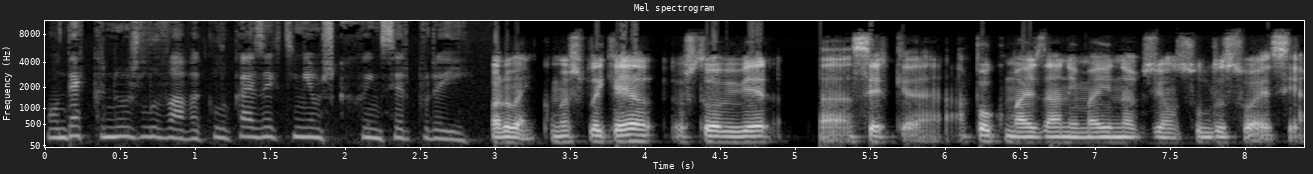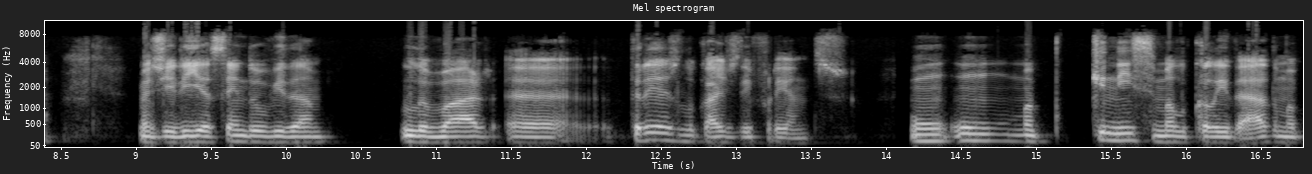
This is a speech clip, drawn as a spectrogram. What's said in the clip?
onde é que nos levava? Que locais é que tínhamos que conhecer por aí? Ora bem, como eu expliquei, eu estou a viver há cerca, há pouco mais de ano e meio na região sul da Suécia, mas iria sem dúvida levar uh, três locais diferentes. Um, uma pequeníssima localidade, uma,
